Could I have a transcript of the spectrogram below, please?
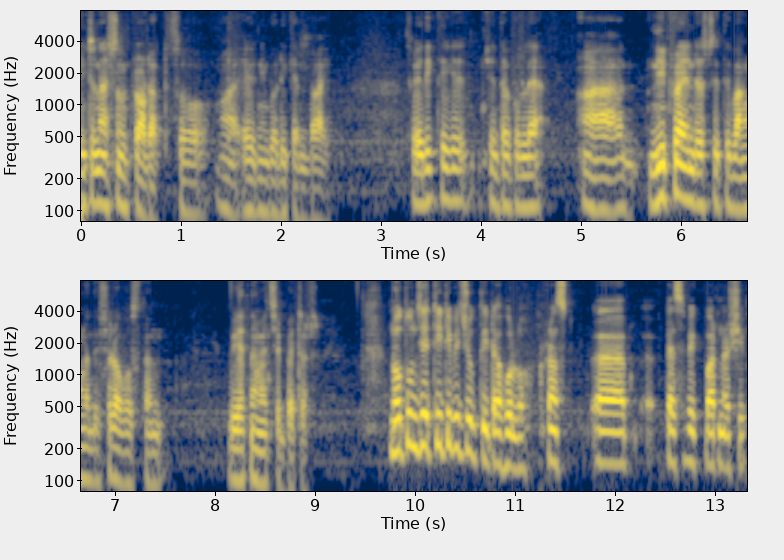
international product so anybody can buy so এদিক থেকে চিন্তা করলে নিট্রা ইন্ডাস্ট্রিতে বাংলাদেশের অবস্থান ভিয়েতনামের চেয়ে বেটার নতুন যে টিটিপি চুক্তিটা হলো ট্রান্স প্যাসিফিক পার্টনারশিপ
